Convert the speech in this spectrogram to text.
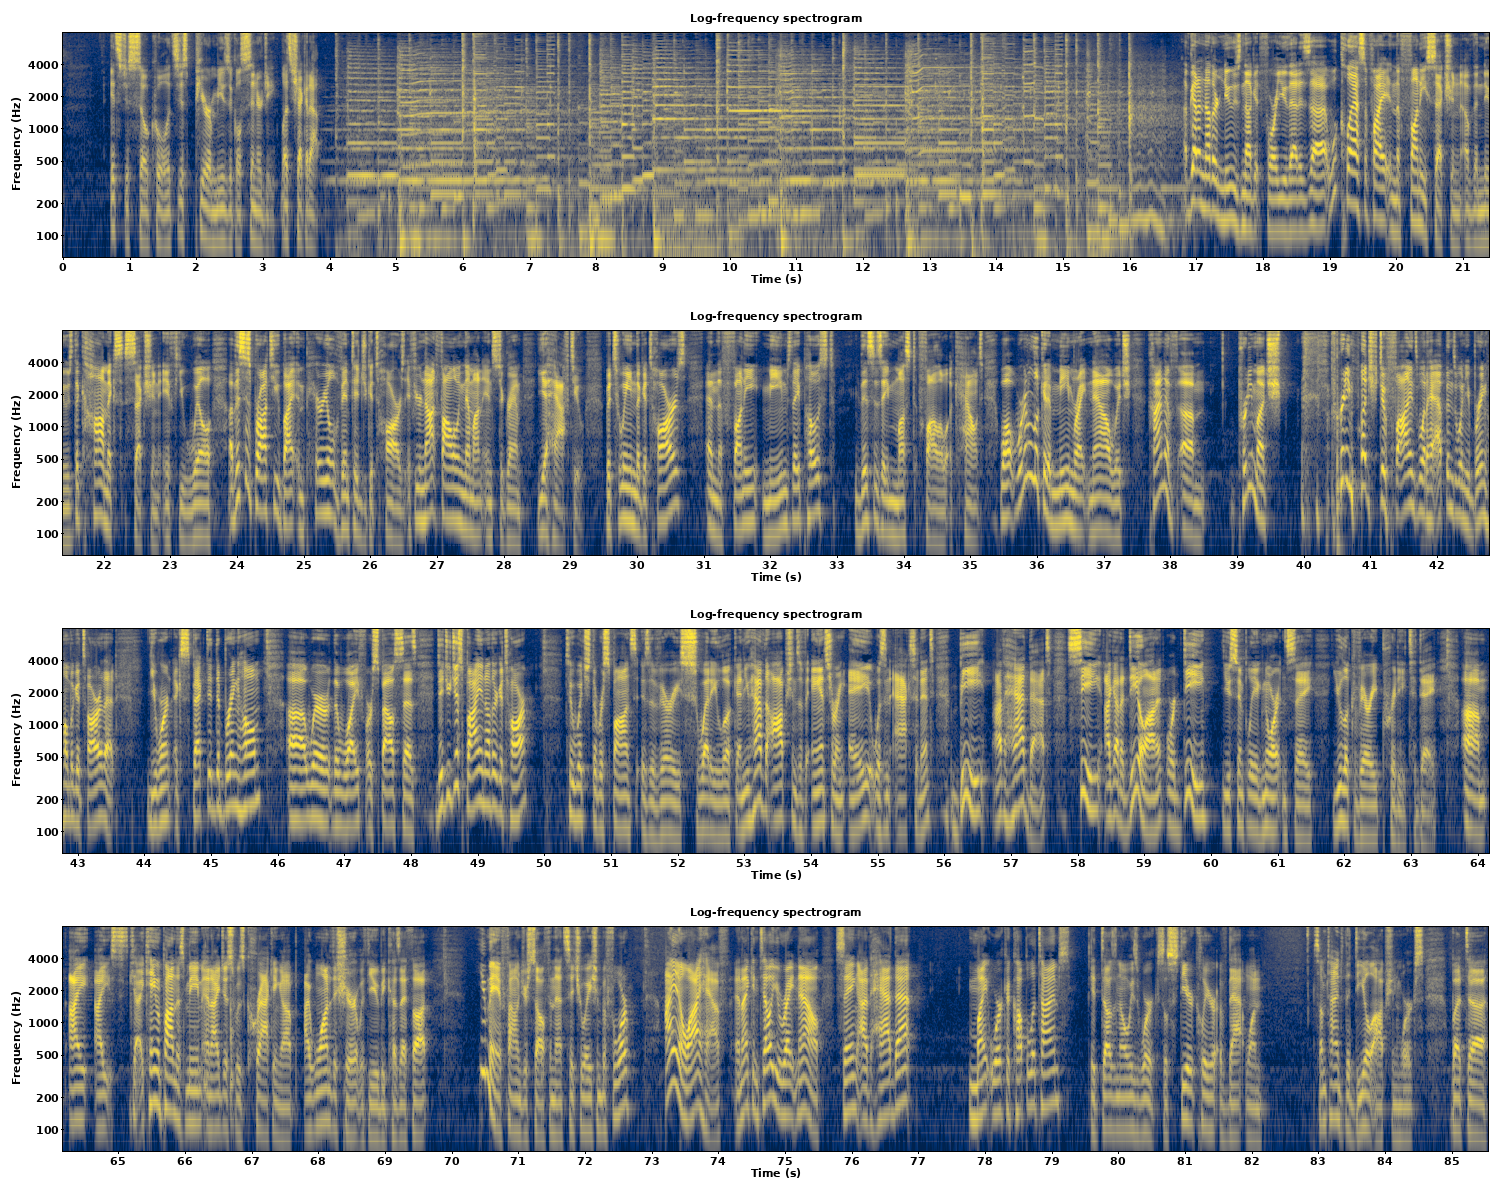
it's just so cool. It's just pure musical synergy. Let's check it out. I've got another news nugget for you that is, uh, we'll classify it in the funny section of the news, the comics section, if you will. Uh, this is brought to you by Imperial Vintage Guitars. If you're not following them on Instagram, you have to. Between the guitars and the funny memes they post, this is a must follow account. Well, we're going to look at a meme right now, which kind of um, pretty much. pretty much defines what happens when you bring home a guitar that you weren't expected to bring home, uh, where the wife or spouse says, Did you just buy another guitar? To which the response is a very sweaty look. And you have the options of answering A, it was an accident, B, I've had that, C, I got a deal on it, or D, you simply ignore it and say, You look very pretty today. Um, I, I, I came upon this meme and I just was cracking up. I wanted to share it with you because I thought, you may have found yourself in that situation before. I know I have, and I can tell you right now, saying I've had that might work a couple of times. It doesn't always work, so steer clear of that one. Sometimes the deal option works, but uh,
